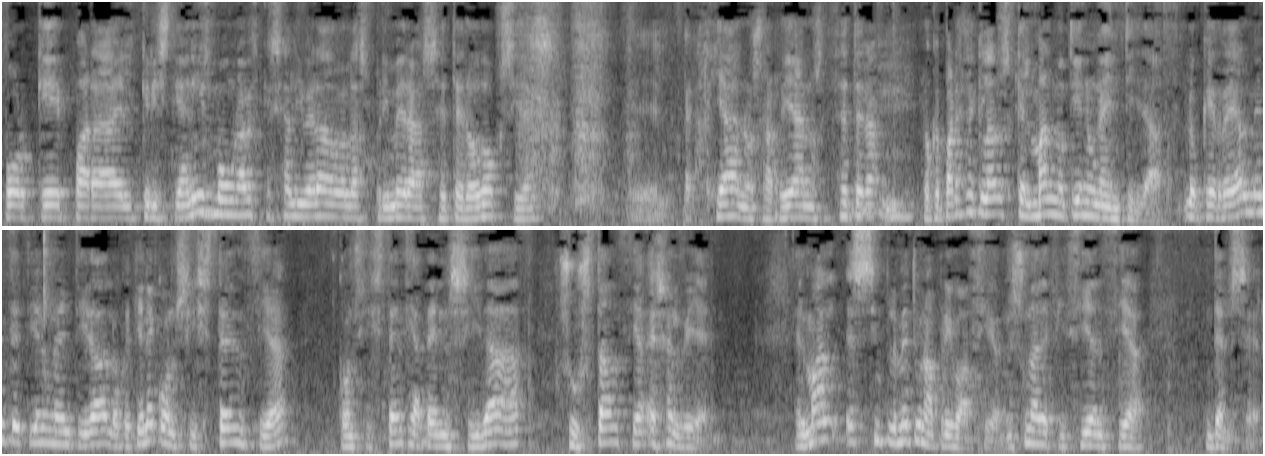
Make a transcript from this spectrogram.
Porque para el cristianismo, una vez que se ha liberado las primeras heterodoxias, pelagianos, arrianos, etcétera, lo que parece claro es que el mal no tiene una entidad. Lo que realmente tiene una entidad, lo que tiene consistencia, consistencia, densidad, sustancia, es el bien. El mal es simplemente una privación, es una deficiencia del ser.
